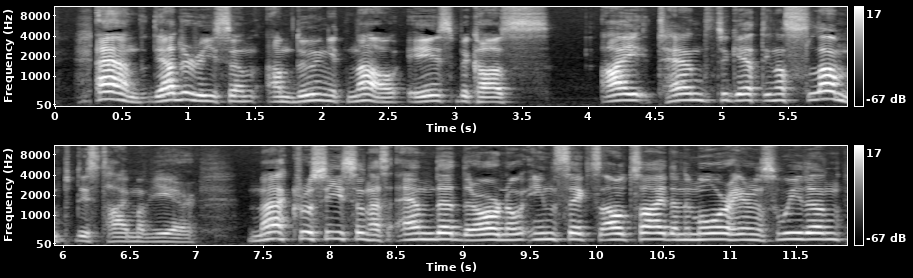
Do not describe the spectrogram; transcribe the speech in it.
and the other reason I'm doing it now is because I tend to get in a slump this time of year. Macro season has ended, there are no insects outside anymore here in Sweden.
